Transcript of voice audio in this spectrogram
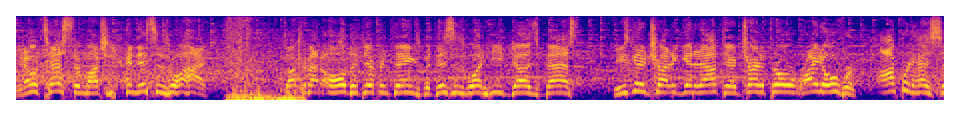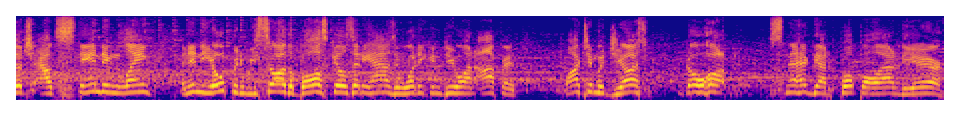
You don't test him much, and this is why. Talked about all the different things, but this is what he does best. He's going to try to get it out there, try to throw it right over. Offord has such outstanding length, and in the open, we saw the ball skills that he has and what he can do on offense. Watch him adjust, go up, snag that football out of the air.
